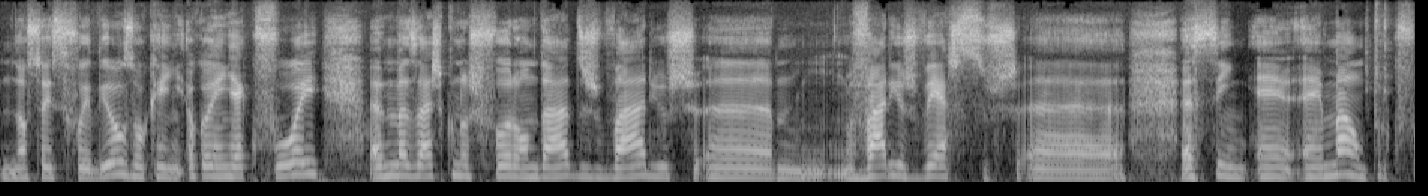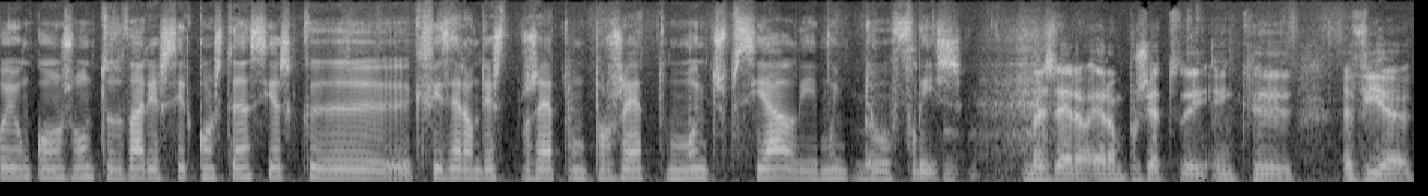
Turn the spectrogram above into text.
não sei se foi Deus ou quem, ou quem é que foi, mas acho que nos foram dados vários, vários versos assim em, em, mão, porque foi um conjunto de várias circunstâncias que, que fizeram deste projeto um projeto muito especial e muito mas, feliz. Mas era, era um projeto em que havia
